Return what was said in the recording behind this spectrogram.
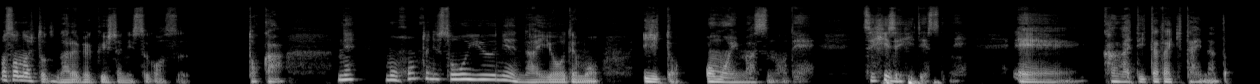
あ、その人となるべく一緒に過ごすとか、ね。もう本当にそういうね、内容でもいいと思いますので、ぜひぜひですね、えー、考えていただきたいなと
